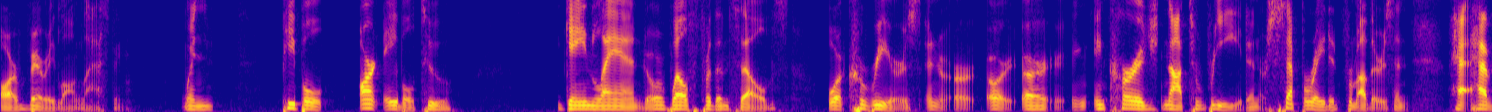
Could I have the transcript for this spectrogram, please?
are very long lasting. When people aren't able to gain land or wealth for themselves or careers and or, or encouraged not to read and are separated from others and ha- have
